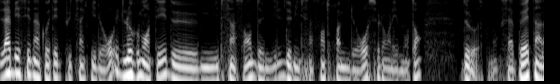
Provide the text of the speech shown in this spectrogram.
de la baisser d'un côté de plus de 5000 euros et de l'augmenter de 1500, 2000, 2500, 3000 euros selon les montants de l'autre. Donc ça peut être un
